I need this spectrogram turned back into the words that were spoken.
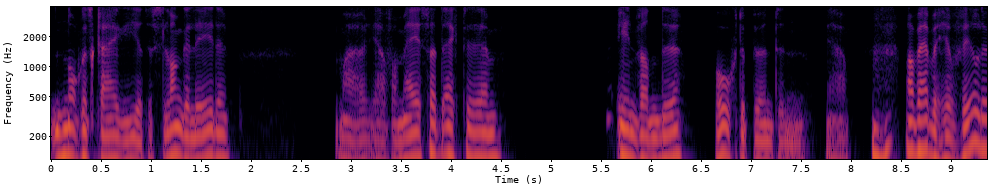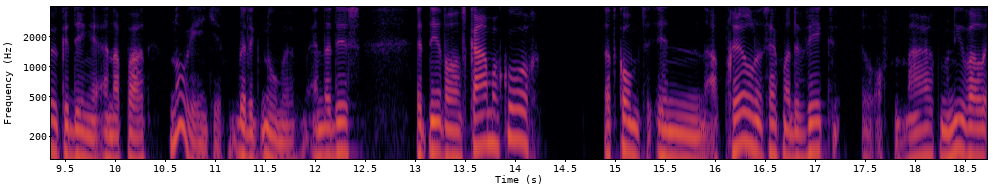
nog eens krijgen hier. Het is lang geleden. Maar ja, voor mij is dat echt uh, een van de hoogtepunten. Ja. Mm -hmm. Maar we hebben heel veel leuke dingen. En apart nog eentje wil ik noemen. En dat is het Nederlands Kamerkoor. Dat komt in april, zeg maar de week, of maart, maar in ieder geval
